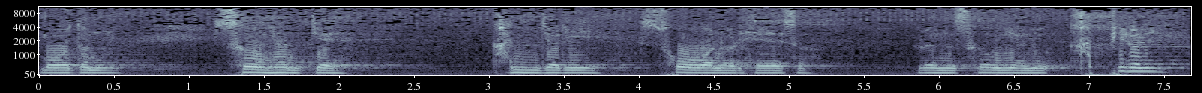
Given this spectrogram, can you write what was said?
모든 성현께 간절히 소원을 해서 그런 성현의 카피를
